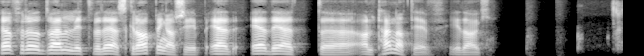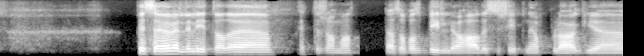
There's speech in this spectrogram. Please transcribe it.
Ja, For å dvele litt ved det. Skraping av skip, er, er det et uh, alternativ i dag? Vi ser jo veldig lite av det ettersom at det er såpass billig å ha disse skipene i opplag, eh,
